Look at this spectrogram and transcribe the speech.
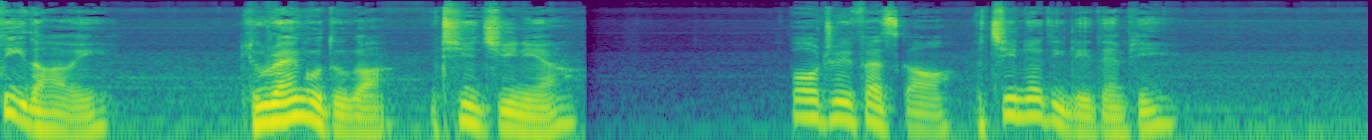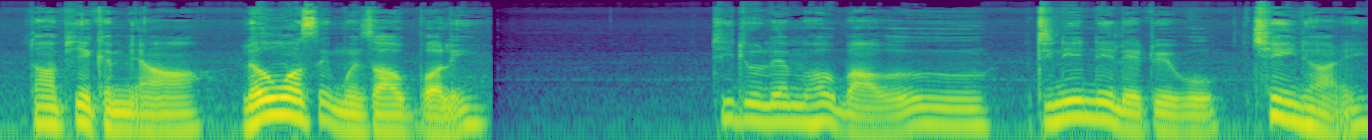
သိသားပြီလူတိုင်းကိုသူကအထင်ကြီးနေရပေါ်ထရီဖက်စ်ကမချိနဲ့တည်လေတဲ့ဖြင့် ဒါဖြစ်ခင်ဗျာလုံးဝစိတ်ဝင်စားဘူးပေါ့လေဒီလိုလည်းမဟုတ်ပါဘူးဒီနေ့နေ့လေတွေ့ဖို့ချိန်ထားတယ်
